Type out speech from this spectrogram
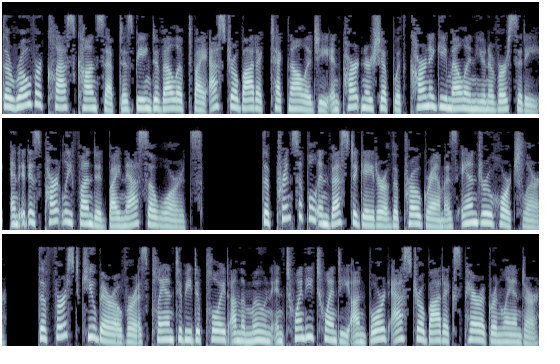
The rover class concept is being developed by Astrobotic Technology in partnership with Carnegie Mellon University, and it is partly funded by NASA awards. The principal investigator of the program is Andrew Horchler. The first CubeRover is planned to be deployed on the Moon in 2020 on board Astrobotic's Peregrine lander.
